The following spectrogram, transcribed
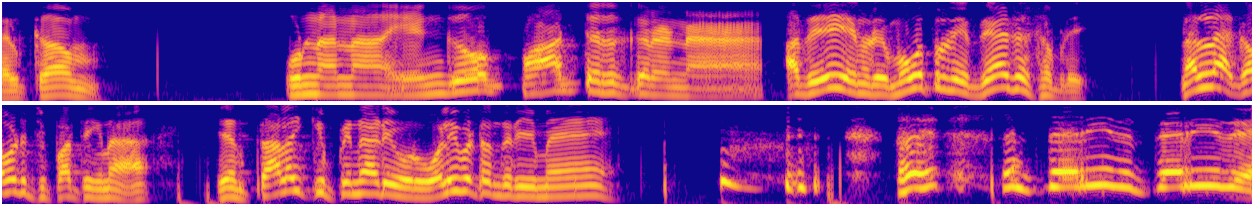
வெல்கம் உன்னை நான் எங்கோ பாட்டு இருக்கிறேன்னு அது என்னுடைய முகத்துடைய தேஜஸ் அப்படி. நல்லா கவனிச்சு பாத்தீங்கன்னா என் தலைக்கு பின்னாடி ஒரு ஒளிவட்டம் தெரியுமே? தெரியுது தெரியுது.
